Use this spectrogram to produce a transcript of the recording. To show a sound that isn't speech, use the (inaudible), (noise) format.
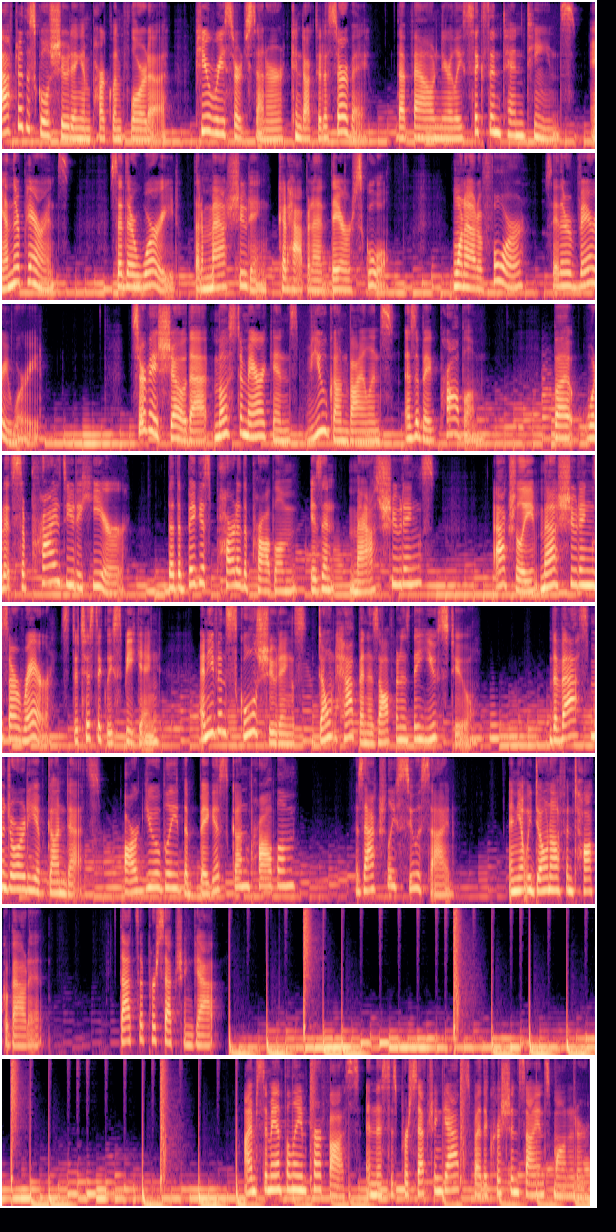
After the school shooting in Parkland, Florida, Pew Research Center conducted a survey that found nearly 6 in 10 teens and their parents said they're worried that a mass shooting could happen at their school. One out of four say they're very worried. Surveys show that most Americans view gun violence as a big problem. But would it surprise you to hear that the biggest part of the problem isn't mass shootings? Actually, mass shootings are rare, statistically speaking, and even school shootings don't happen as often as they used to. The vast majority of gun deaths, arguably the biggest gun problem, is actually suicide and yet we don't often talk about it. That's a perception gap. I'm Samantha Laine Perfas, and this is Perception Gaps by the Christian Science Monitor.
